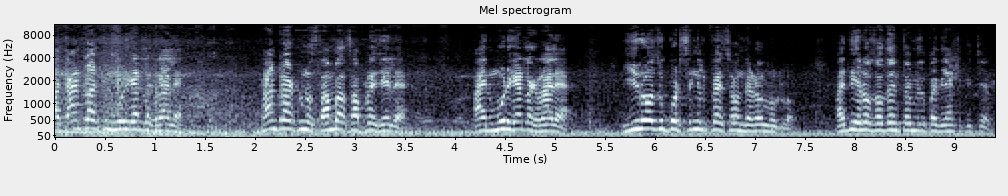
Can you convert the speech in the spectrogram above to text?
ఆ కాంట్రాక్టర్ మూడు గంటలకు రాలే. కాంట్రాక్టర్ నువ్వు స్తంభాలు సప్లై చేయలే. ఆయన మూడు గంటలకు రాలే. ఈ రోజు కూడా సింగిల్ ఫేస్ ఉంది ఎడవలూరులో అది ఈరోజు ఉదయం తొమ్మిది పది గంటలకు ఇచ్చారు.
